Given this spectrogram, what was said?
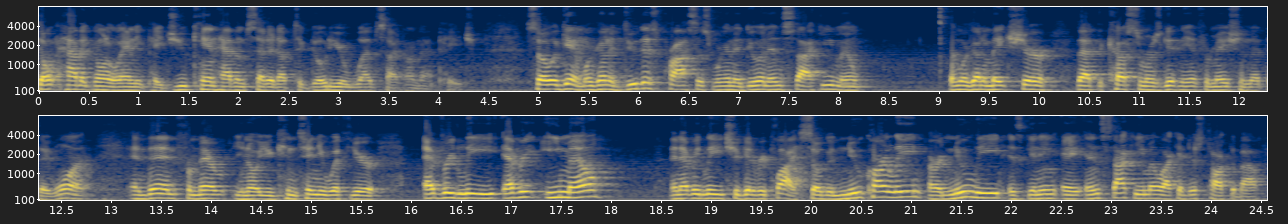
don't have it go on a landing page. You can have them set it up to go to your website on that page. So again, we're going to do this process. We're going to do an in stock email, and we're going to make sure that the customer is getting the information that they want. And then from there, you know, you continue with your every lead, every email and every lead should get a reply. So the new car lead or new lead is getting a in stock email like I just talked about,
